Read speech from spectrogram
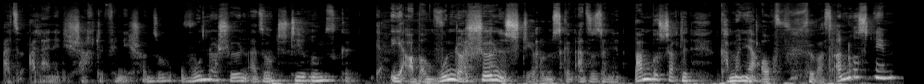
also alleine die Schachtel finde ich schon so wunderschön. Also Und Sterümsken. ja, aber ein wunderschönes Stirrümsken. Also so eine Bambusschachtel kann man ja auch für was anderes nehmen.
